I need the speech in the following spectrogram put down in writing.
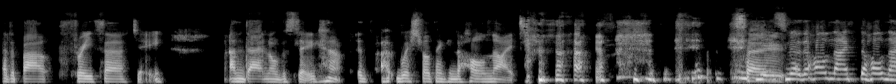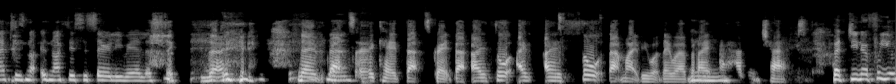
at about 3.30 and then obviously wishful thinking the whole night so yes no the whole night the whole night is not is not necessarily realistic no no, that's yeah. okay. That's great. That I thought I, I thought that might be what they were, but mm. I, I, hadn't checked. But you know, for your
